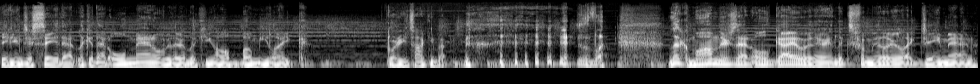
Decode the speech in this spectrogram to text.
They didn't just say that. Look at that old man over there looking all bummy like. what are you talking about? it's like, look, mom, there's that old guy over there. He looks familiar, like J Man.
